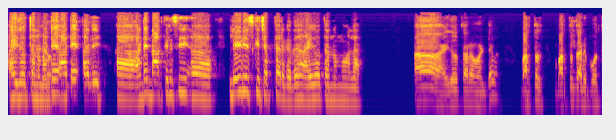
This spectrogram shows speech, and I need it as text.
ఐదో తనం అంటే అంటే అది అంటే నాకు తెలిసి లేడీస్కి చెప్తారు కదా ఐదో తనము అలా. ఆ ఐదో తరం అంటే భర్త భర్త చనిపోతే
